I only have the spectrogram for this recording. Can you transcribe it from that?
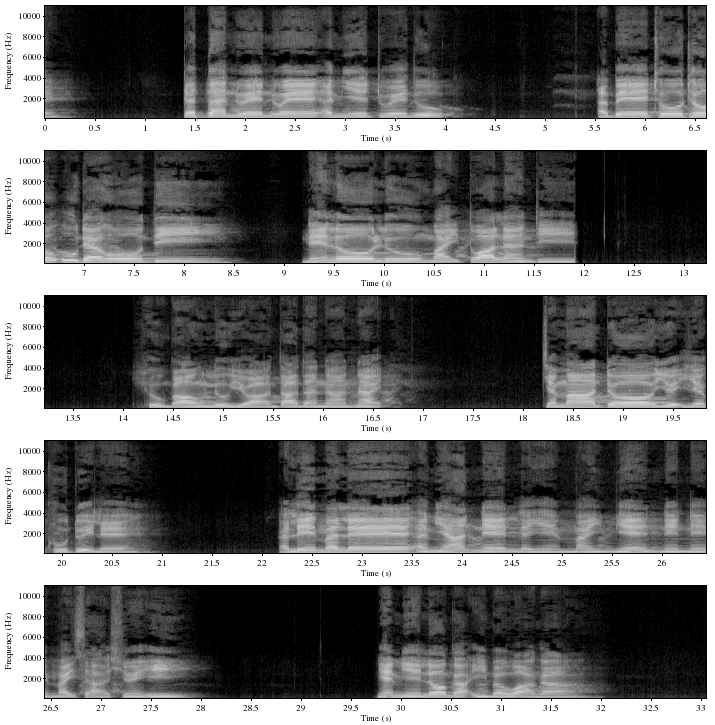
တသက်နွယ်နွယ်အမြင့်တွေတို့ အဘေထိုထိုဥဒဟောတိနင်လိုလူမိုက်သွားလန်းဒီလူပေါင်းလူရွာသာသနာ၌ကျမတော်၍ယခုတွေ့လဲအလေးမလဲအများနဲ့လျင်မိုင်မြဲနေနေမိုက်ဆရွှင်ဤမျက်မြင်လောကဤဘဝက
